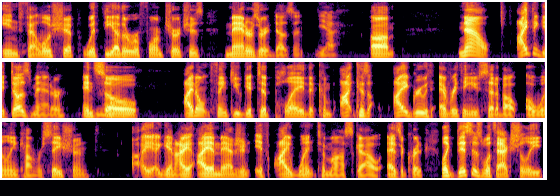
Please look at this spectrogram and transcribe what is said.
in fellowship with the other reformed churches matters or it doesn't Yeah. um now i think it does matter and Mhm. so i don't think you get to play the because I, agree with everything you said about a willing conversation. I again i i imagine if i went to moscow as a critic like this is what's actually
